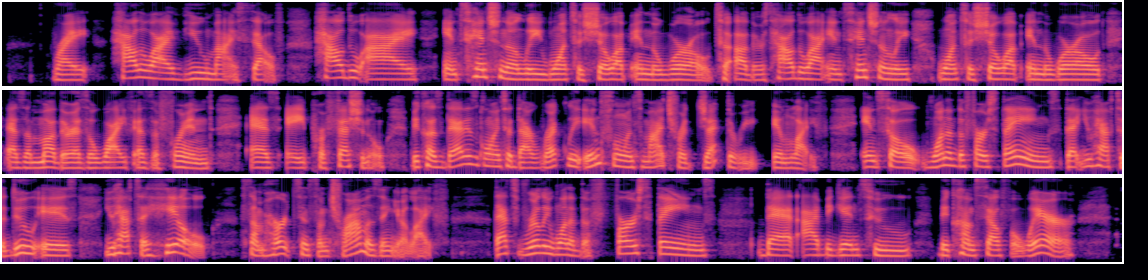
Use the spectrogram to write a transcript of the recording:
right? How do I view myself? How do I intentionally want to show up in the world to others? How do I intentionally want to show up in the world as a mother, as a wife, as a friend, as a professional? Because that is going to directly influence my trajectory in life. And so, one of the first things that you have to do is you have to heal some hurts and some traumas in your life. That's really one of the first things that I begin to become self aware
